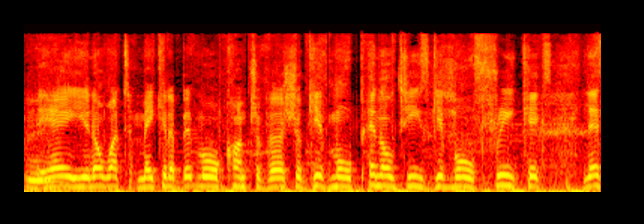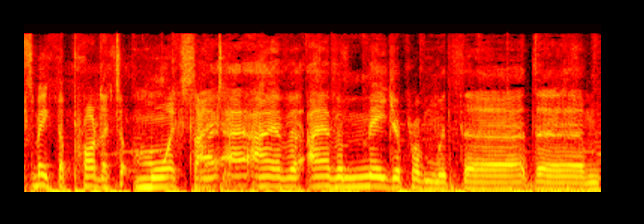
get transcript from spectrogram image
Hey, you know what, make it a bit more controversial, give more penalties, give more free kicks. Let's make the product more I, exciting. I, I have a, I have a major problem with the the. um,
